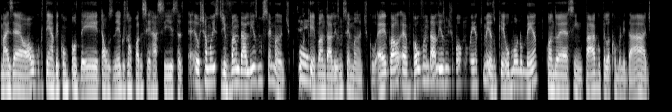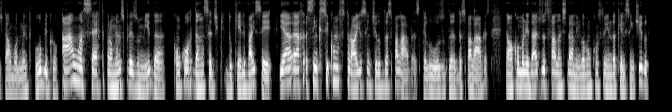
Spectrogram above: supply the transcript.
mas é algo que tem a ver com poder. Então, os negros não podem ser racistas. Eu chamo isso de vandalismo semântico. Por Sim. que vandalismo semântico? É igual, é igual o vandalismo de monumento mesmo, porque o monumento, quando é assim, pago pela comunidade, tal, um monumento público, há uma certa, pelo menos presumida, concordância de, do que ele vai ser. E é, é assim que se constrói o sentido das palavras, pelo uso da, das palavras. Então, a comunidade dos falantes da língua vão construindo aquele sentido,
